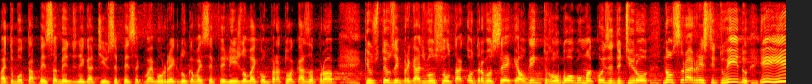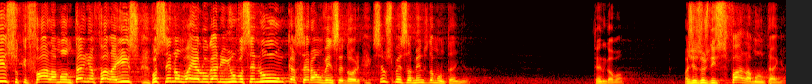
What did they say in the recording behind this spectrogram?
vai te botar pensamentos negativos, você pensa que vai morrer, que nunca vai ser feliz, não vai comprar tua casa própria, que os teus empregados vão soltar contra você, que alguém te roubou alguma coisa, te tirou, não será restituído. E isso que fala, a montanha fala isso, você não vai a lugar nenhum, você nunca será um vencedor. São os pensamentos da montanha. Entende, Galvão? Mas Jesus diz: fala a montanha.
